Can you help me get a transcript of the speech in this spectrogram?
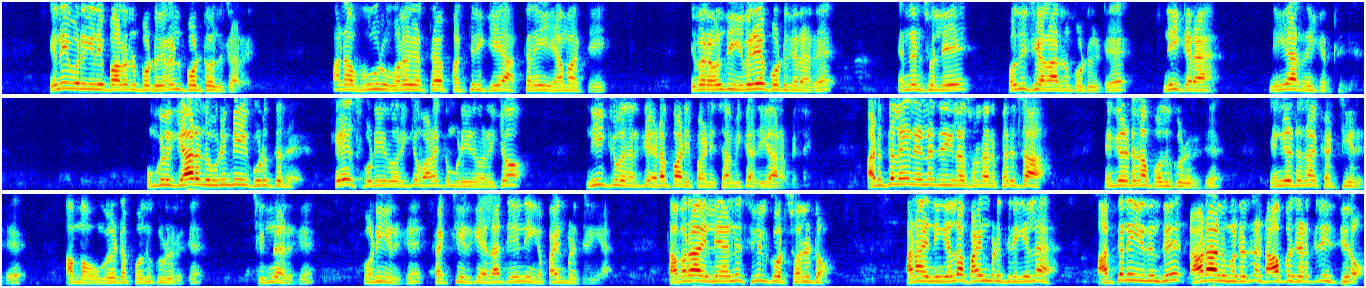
இணை ஒருங்கிணைப்பாளர்னு போட்டுக்கிறேன்னு போட்டு வந்துட்டாரு. ஆனால் ஊர் உலகத்தை பத்திரிக்கையை அத்தனையும் ஏமாற்றி இவரை வந்து இவரே போட்டுக்கிறாரு. என்னன்னு சொல்லி பொதுச் செயலாளர்னு போட்டுக்கிட்டு நீக்கிறேன். நீ யார் நீக்கிறதுக்கு? உங்களுக்கு யார் இந்த உரிமையை கொடுத்தது? கேஸ் முடிகிற வரைக்கும் வழக்கு முடிகிற வரைக்கும் நீக்குவதற்கு எடப்பாடி பழனிசாமிக்கு அதிகாரம் இல்லை. அடுத்த லைன் என்ன தெரியுங்களா சொல்கிறாரு பெருசா எங்ககிட்ட தான் பொதுக்குழு இருக்குது எங்ககிட்ட தான் கட்சி இருக்குது ஆமாம் உங்ககிட்ட பொதுக்குழு இருக்குது சின்ன இருக்குது கொடி இருக்குது கட்சி இருக்குது எல்லாத்தையும் நீங்கள் பயன்படுத்துறீங்க. தவறாக இல்லையான்னு சிவில் கோர்ட் சொல்லட்டும். ஆனால் நீங்கள் எல்லாம் பயன்படுத்துறீங்கல்ல? அத்தனை இருந்து நாடாளுமன்றத்தில் நாற்பது இடத்துலையும் ஜீரோ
